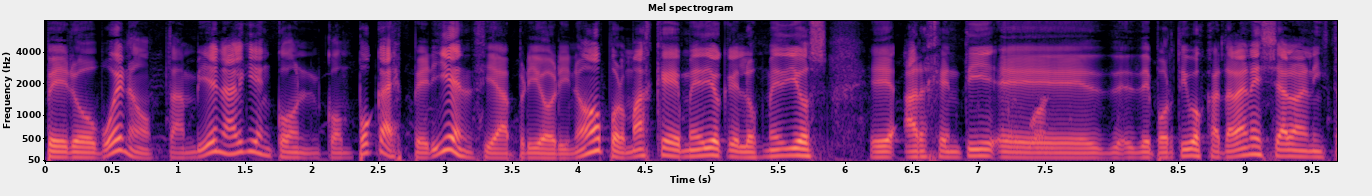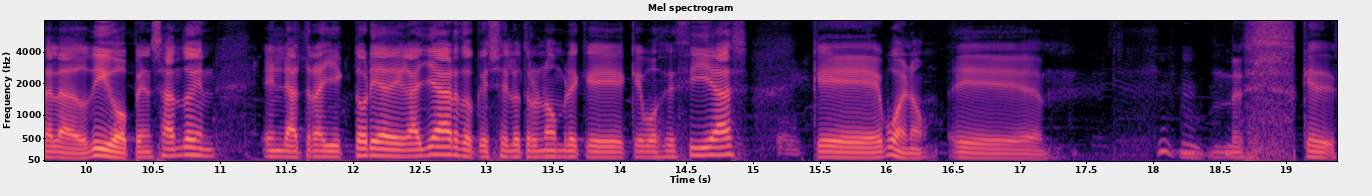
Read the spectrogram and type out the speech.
pero bueno, también alguien con, con, poca experiencia a priori, ¿no? Por más que medio que los medios eh, eh deportivos catalanes ya lo han instalado. Digo, pensando en, en la trayectoria de Gallardo, que es el otro nombre que, que vos decías, que bueno, eh, ¿qué,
